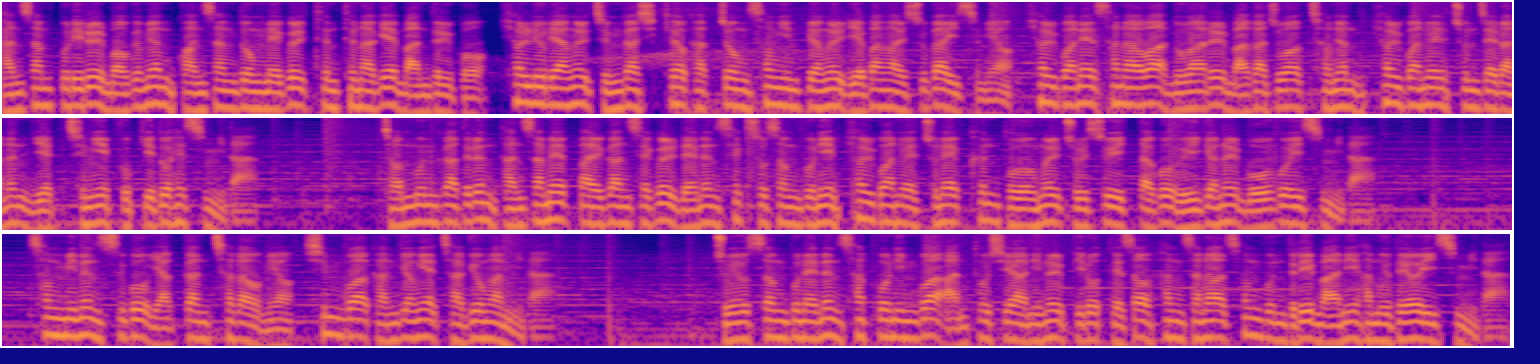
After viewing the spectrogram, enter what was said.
단삼 뿌리를 먹으면 관상동맥을 튼튼하게 만들고 혈류량을 증가시켜 각종 성인병을 예방할 수가 있으며 혈관의 산화와 노화를 막아주어 천연 혈관회 준재라는 옛칭이 붙기도 했습니다. 전문가들은 단삼의 빨간색을 내는 색소 성분이 혈관 회춘에 큰 도움을 줄 수 있다고 의견을 모으고 있습니다. 성미는 쓰고 약간 차가우며 심과 간경에 작용합니다. 주요 성분에는 사포닌과 안토시아닌을 비롯해서 항산화 성분들이 많이 함유되어 있습니다.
